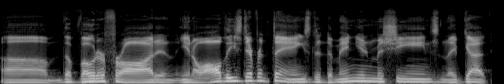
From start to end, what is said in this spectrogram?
um, the voter fraud and, you know, all these different things, the Dominion machines. And they've got,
